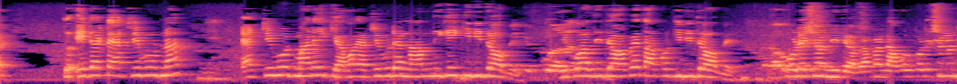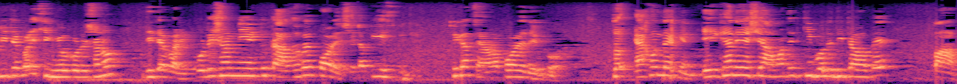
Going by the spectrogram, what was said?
এফ তো এটা একটা অ্যাট্রিবিউট না? অ্যাট্রিবিউট মানেই কি? আমার অ্যাট্রিবিউটের নাম লিখেই কি দিতে হবে? ইকুয়াল দিতে হবে তারপর কি দিতে হবে? কোটেশন দিতে হবে। আমরা ডাবল কোটেশনও দিতে পারি সিঙ্গেল কোটেশনও দিতে পারি। কোটেশন নিয়ে একটু কাজ হবে পরে সেটা পিএসপি তে। ঠিক আছে? আমরা পরে দেখব। তো এখন দেখেন এইখানে এসে আমাদের কি বলে দিতে হবে? পাথ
